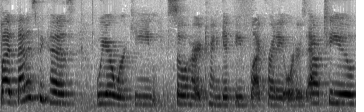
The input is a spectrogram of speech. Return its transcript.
but that is because we are working so hard trying to get these Black Friday orders out to you.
